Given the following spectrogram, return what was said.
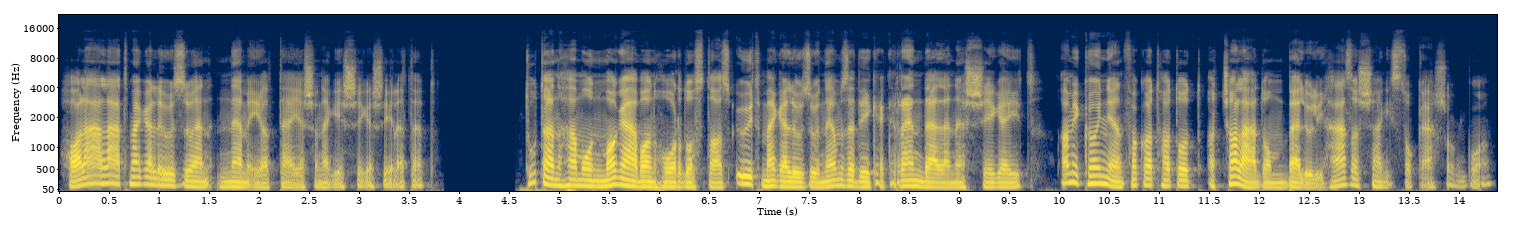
Halálát megelőzően nem élt teljesen egészséges életet. Tutankhamon magában hordozta az őt megelőző nemzedékek rendellenességeit, ami könnyen fakadhatott a családon belüli házassági szokásokból.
